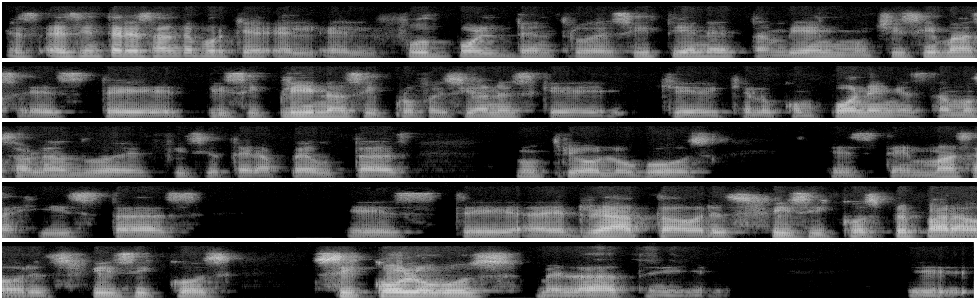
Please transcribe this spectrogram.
Es, interesante porque el, fútbol dentro de sí tiene también muchísimas este, disciplinas y profesiones que, lo componen. Estamos hablando de fisioterapeutas, nutriólogos, este, masajistas, este, eh, redactadores físicos, preparadores físicos, psicólogos, ¿verdad? Eh, eh,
